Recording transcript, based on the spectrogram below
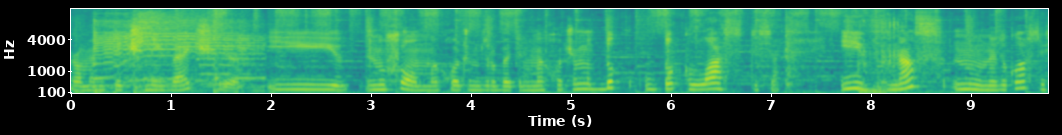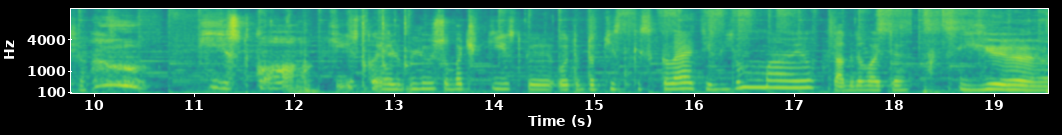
Романтичний вечір. І ну що ми хочемо зробити? Ми хочемо док- докластися. І в нас, ну, не докластися. Кістка! Кістка, я люблю собачі кістки. О, тобто кістки скелетів. Йомаю. Так, давайте. Є.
